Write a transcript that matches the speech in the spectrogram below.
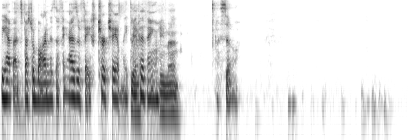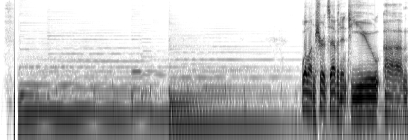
we have that special bond as a as a faith church family type Yeah. of thing. Amen. So, Well, I'm sure it's evident to you um,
